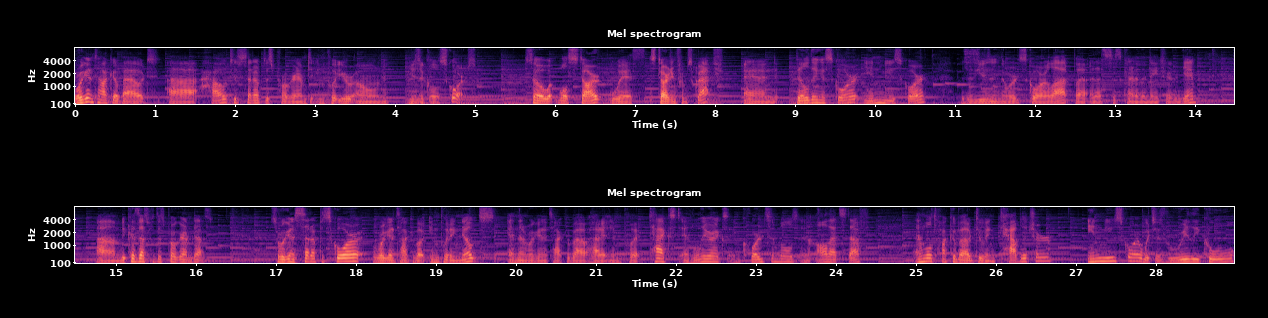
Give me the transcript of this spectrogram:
We're going to talk about uh, how to set up this program to input your own musical scores. So we'll start with starting from scratch and building a score in MuseScore. This is using the word score a lot, but that's just kind of the nature of the game um, because that's what this program does. So we're going to set up a score, we're going to talk about inputting notes, and then we're going to talk about how to input text and lyrics and chord symbols and all that stuff. And we'll talk about doing tablature in MuseScore, which is really cool.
